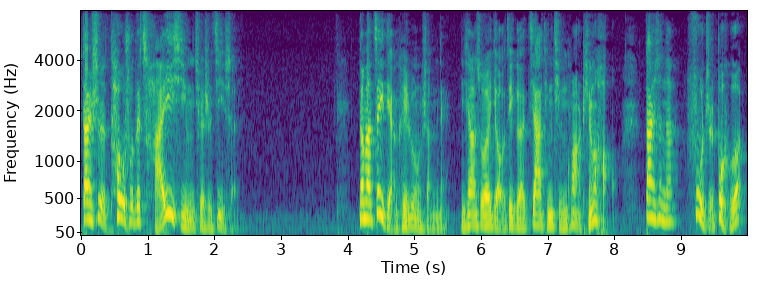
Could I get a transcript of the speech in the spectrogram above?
但是透出的财星却是忌神，那么这点可以论用什么呢？你像说有这个家庭情况挺好，但是呢父子不和，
